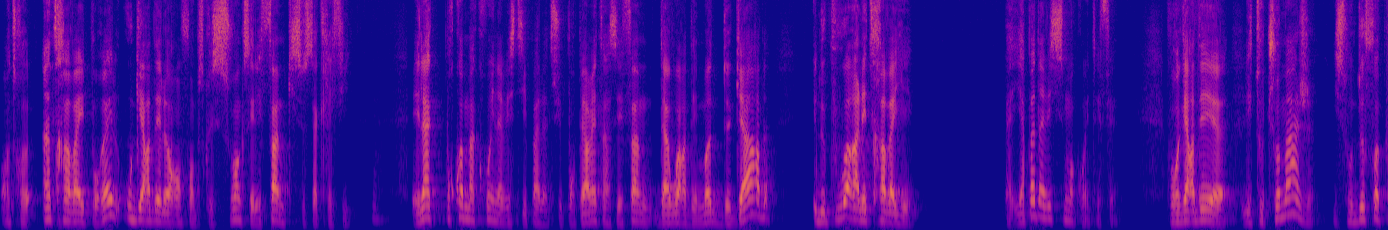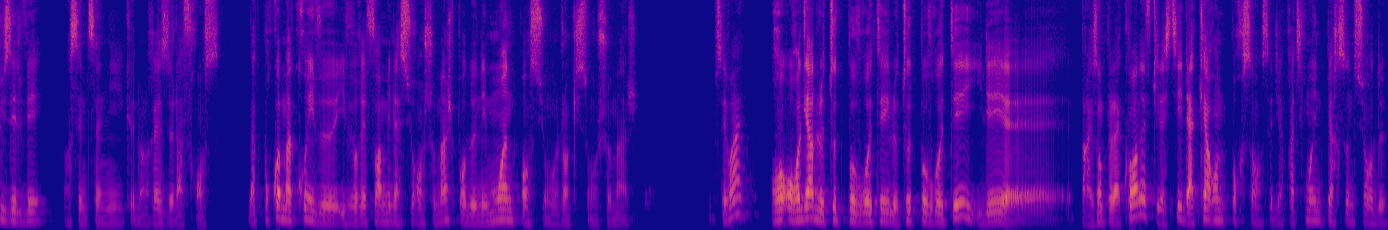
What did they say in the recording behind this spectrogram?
entre un travail pour elles ou garder leur enfant, parce que c'est souvent que c'est les femmes qui se sacrifient. Et là, pourquoi Macron n'investit pas là-dessus? Pour permettre à ces femmes d'avoir des modes de garde et de pouvoir aller travailler. Ben, il n'y a pas d'investissement qui ont été faits. Vous regardez euh, les taux de chômage, ils sont deux fois plus élevés en Seine-Saint-Denis que dans le reste de la France. Ben, pourquoi Macron il veut, il réformer l'assurance chômage pour donner moins de pensions aux gens qui sont au chômage? C'est vrai. On, regarde le taux de pauvreté. Le taux de pauvreté, il est, euh, par exemple, à la Courneuve, qui a cité, il est à 40%, c'est-à-dire pratiquement une personne sur deux.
